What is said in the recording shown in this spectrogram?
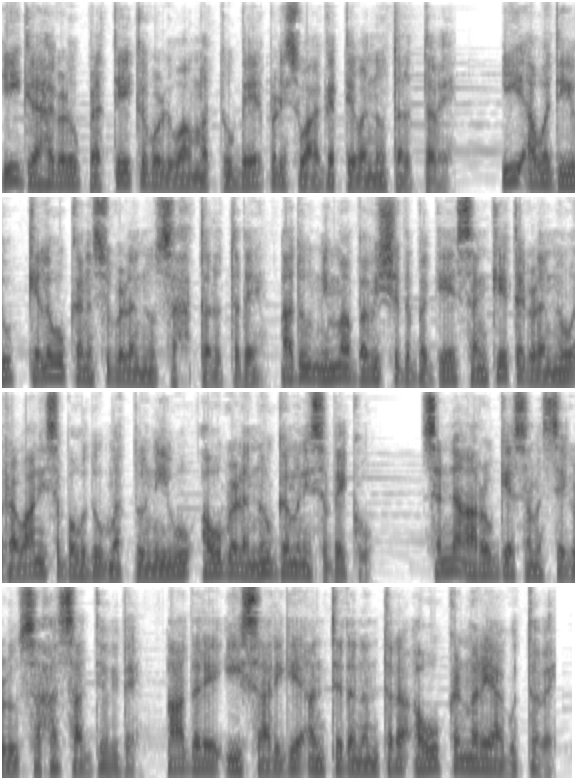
ಈ ಗ್ರಹಗಳು ಪ್ರತ್ಯೇಕಗೊಳ್ಳುವ ಮತ್ತು ಬೇರ್ಪಡಿಸುವ ಅಗತ್ಯವನ್ನು ತರುತ್ತವೆ. ಈ ಅವಧಿಯು ಕೆಲವು ಕನಸುಗಳನ್ನು ಸಹ ತರುತ್ತದೆ. ಅದು ನಿಮ್ಮ ಭವಿಷ್ಯದ ಬಗ್ಗೆ ಸಂಕೇತಗಳನ್ನು ರವಾನಿಸಬಹುದು ಮತ್ತು ನೀವು ಅವುಗಳನ್ನು ಗಮನಿಸಬೇಕು. ಸಣ್ಣ ಆರೋಗ್ಯ ಸಮಸ್ಯೆಗಳು ಸಹ ಸಾಧ್ಯವಿದೆ. ಆದರೆ ಈ ಸಾರಿಗೆ ಅಂತ್ಯದ ನಂತರ ಅವು ಕಣ್ಮರೆಯಾಗುತ್ತವೆ.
